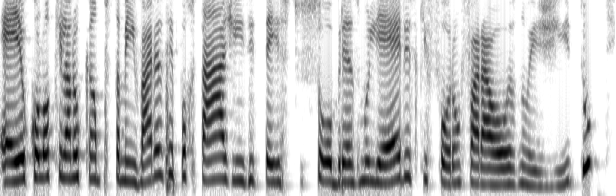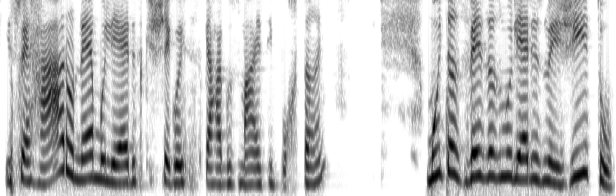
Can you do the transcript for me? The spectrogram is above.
É, eu coloquei lá no campus também várias reportagens e textos sobre as mulheres que foram faraós no Egito. Isso é raro, né? Mulheres que chegam a esses cargos mais importantes. Muitas vezes as mulheres no Egito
